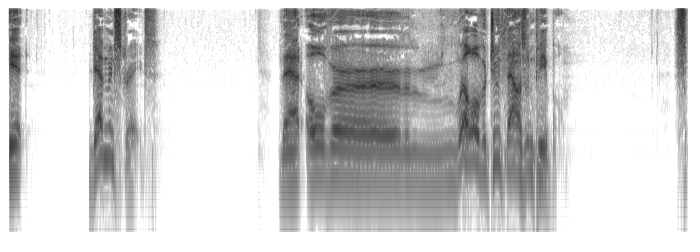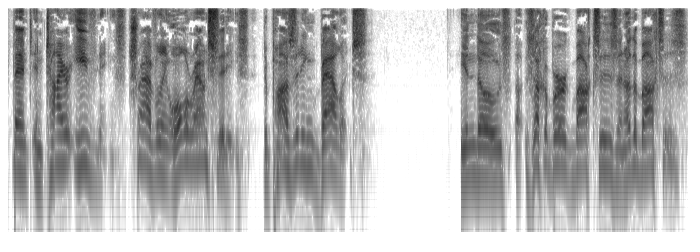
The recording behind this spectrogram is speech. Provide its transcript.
It demonstrates that over, well over 2,000 people spent entire evenings traveling all around cities, depositing ballots in those uh, Zuckerberg boxes and other boxes,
